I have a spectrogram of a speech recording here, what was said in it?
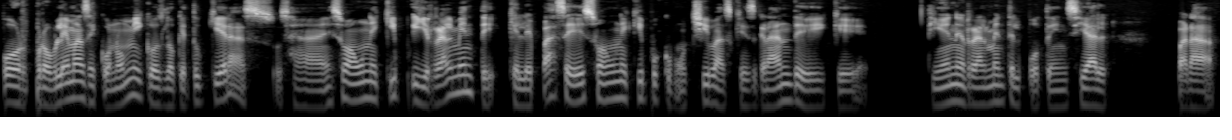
por problemas económicos, lo que tú quieras. O sea, eso a un equipo, y realmente que le pase eso a un equipo como Chivas, que es grande y que tiene realmente el potencial para,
